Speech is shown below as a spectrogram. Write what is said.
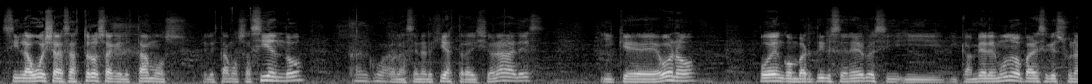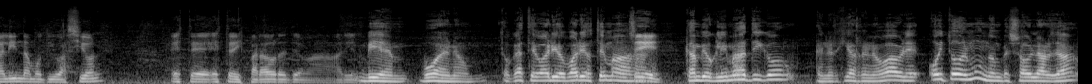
sin la huella desastrosa que le estamos, que le estamos haciendo con las energías tradicionales y que bueno pueden convertirse en héroes y, cambiar el mundo, me parece que es una linda motivación este, este disparador de tema, Ariel. Bien, bueno, tocaste varios, varios temas, cambio climático, energías renovables. Hoy todo el mundo empezó a hablar ya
